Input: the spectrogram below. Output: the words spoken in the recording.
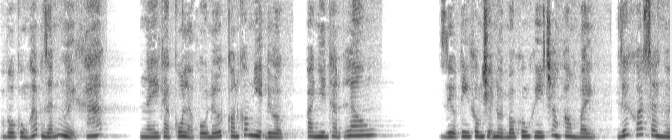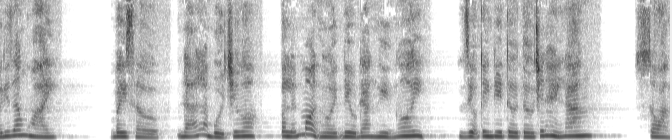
Vô cùng hấp dẫn người khác. Ngay cả cô là phụ nữ còn không nhịn được, Phải nhìn thật lâu. Diệu Tinh không chịu nổi bầu không khí trong phòng bệnh, Dứt khoát xoay người đi ra ngoài. Bây giờ đã là buổi trưa Và lớn mọi người đều đang nghỉ ngơi. Diệu Tinh đi từ từ trên hành lang. Soảng,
